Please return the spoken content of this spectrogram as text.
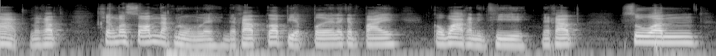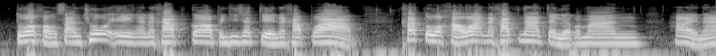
มากนะครับช่างว่าซ้อมหนักหน่วงเลยนะครับ ก็เปรียบเปยอะไรกันไป ก็ว่ากันอีกทีนะครับ ส่วน ตัวของซานโชเองนะครับ ก็เป็นที่ชัดเจนนะครับว่าค่าตัวเขาอะนะครับ น่าจะเหลือประมาณเท่าไหร่นะ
